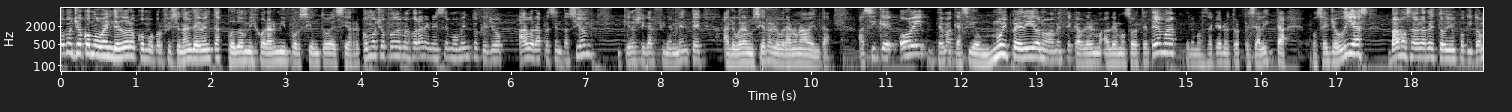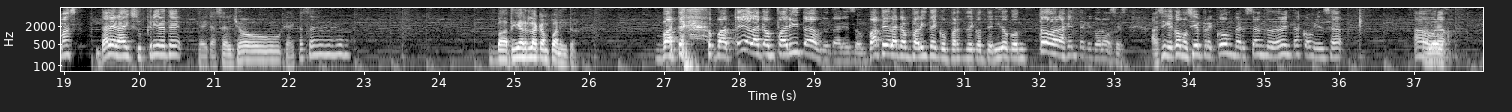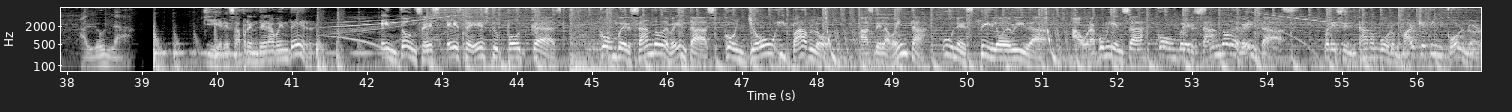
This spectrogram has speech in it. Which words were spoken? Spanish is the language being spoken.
¿Cómo yo como vendedor o como profesional de ventas puedo mejorar mi porciento de cierre? ¿Cómo yo puedo mejorar en ese momento que yo hago la presentación y quiero llegar finalmente a lograr un cierre, a lograr una venta? Así que hoy, un tema que ha sido muy pedido, nuevamente que hablemos, hablemos sobre este tema. Tenemos aquí a nuestro especialista José Joe Díaz. Vamos a hablar de esto hoy un poquito más. Dale like, suscríbete. ¿Qué hay que hacer, Joe? ¿Qué hay que hacer? Batear la campanita. Bate, batea la campanita, brutal eso. Batea la campanita y comparte este contenido con toda la gente que conoces. Así que como siempre, conversando de ventas comienza ahora. Alola. ¿Quieres aprender a vender? Entonces este es tu podcast. Conversando de ventas con Joe y Pablo. Haz de la venta un estilo de vida. Ahora comienza Conversando de ventas presentado por Marketing Corner.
